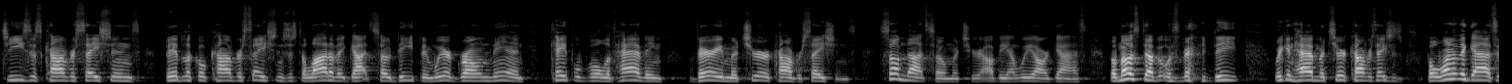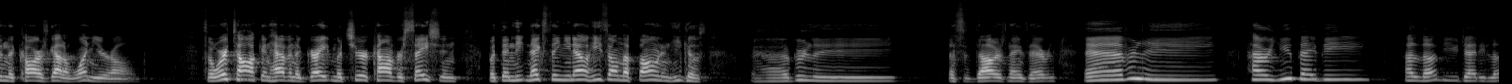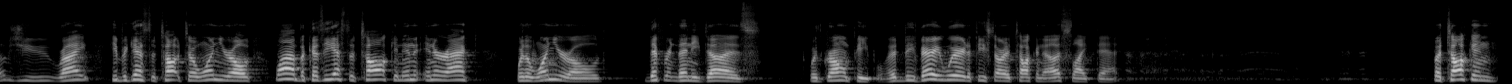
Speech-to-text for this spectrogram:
Jesus conversations, biblical conversations, just a lot of it got so deep, and we're grown men capable of having very mature conversations. Some not so mature, I'll be we are guys, but most of it was very deep. We can have mature conversations. But one of the guys in the car has got a one year old. So we're talking, having a great mature conversation, but then the next thing you know, he's on the phone and he goes, Everly. That's his daughter's name's Everly. Everly, how are you, baby? I love you, daddy loves you, right? He begins to talk to a one year old. Why? Because he has to talk and interact with a one year old different than he does with grown people. It'd be very weird if he started talking to us like that. But talking,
